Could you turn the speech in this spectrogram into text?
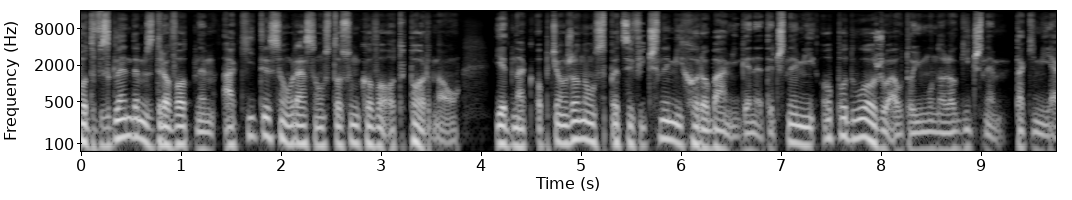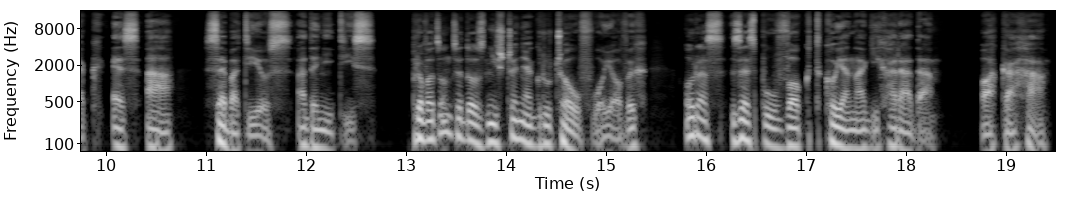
Pod względem zdrowotnym akity są rasą stosunkowo odporną, jednak obciążoną specyficznymi chorobami genetycznymi o podłożu autoimmunologicznym, takimi jak SA, Sebatius adenitis, prowadzące do zniszczenia gruczołów łojowych oraz zespół Vogt-Koyanagi-Harada, AKH,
